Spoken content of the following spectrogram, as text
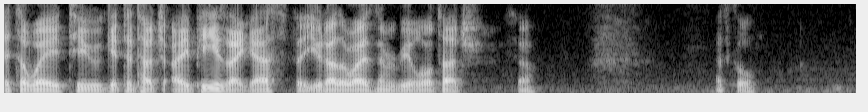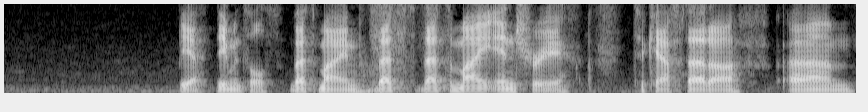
it's a way to get to touch IPs, I guess, that you'd otherwise never be able to touch. So that's cool. But yeah, Demon Souls. That's mine. That's that's my entry to cap that off. Um,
